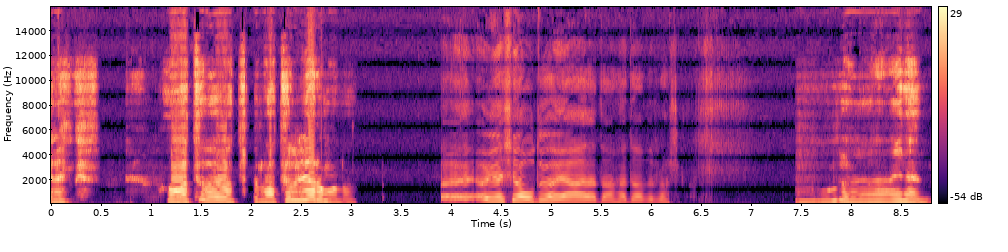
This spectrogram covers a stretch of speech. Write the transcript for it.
Evet. Hatır, hatır, hatırlıyorum onu. Ee, öyle şey oluyor ya arada. Hadi alır var. Aynen.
